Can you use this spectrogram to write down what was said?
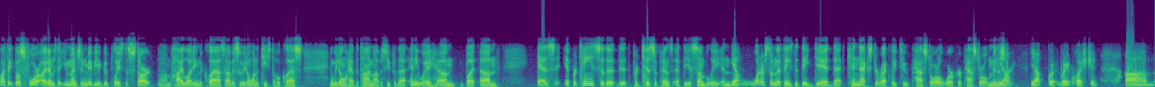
Well, I think those four items that you mentioned may be a good place to start um, highlighting the class. Obviously, we don't want to teach the whole class, and we don't have the time, obviously, for that anyway. Um, but um, as it pertains to the, the participants at the assembly, and yeah. what are some of the things that they did that connects directly to pastoral work or pastoral ministry? Yeah, yeah. Great, great question. Um,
